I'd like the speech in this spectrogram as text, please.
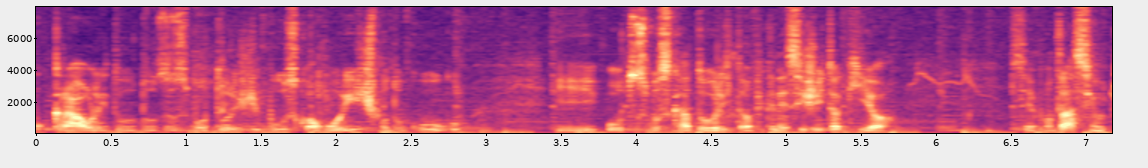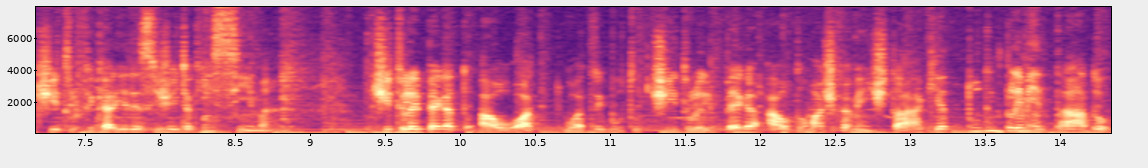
o crawler do, do, dos motores de busca, o algoritmo do Google e outros buscadores. Então fica nesse jeito aqui, ó. Se encontrar assim, o título ficaria desse jeito aqui em cima. O título ele pega o atributo título ele pega automaticamente, tá? Aqui é tudo implementado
